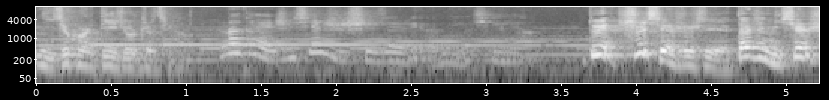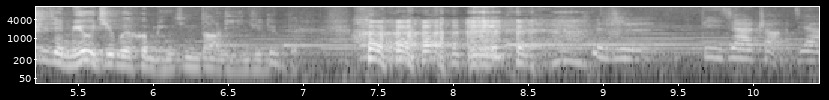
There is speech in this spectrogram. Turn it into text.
你这块地就值钱了。那他也是现实世界里的明星呀。对，是现实世界，但是你现实世界没有机会和明星当邻居，对不对？就是地价涨价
